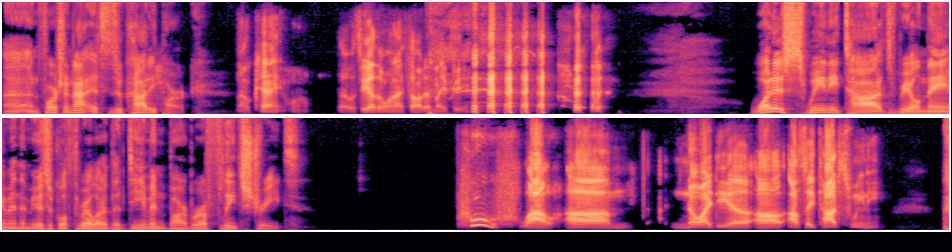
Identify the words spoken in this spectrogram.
Uh, unfortunately, not. It's Zuccotti Park. Okay. Well, that was the other one I thought it might be. what is Sweeney Todd's real name in the musical thriller The Demon Barber of Fleet Street? Whew, wow. Um, no idea. Uh, I'll say Todd Sweeney.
